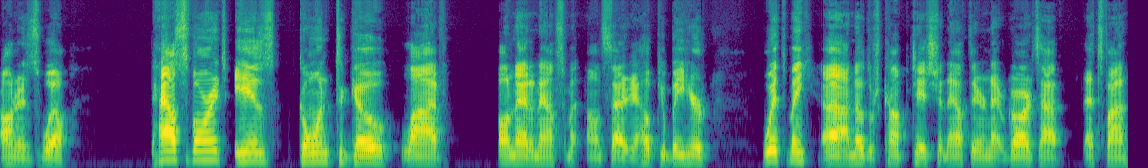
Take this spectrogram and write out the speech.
on it as well. The House of Orange is going to go live on that announcement on Saturday. I hope you'll be here with me. Uh, I know there's competition out there in that regards. I that's fine.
